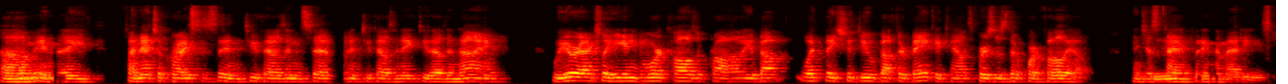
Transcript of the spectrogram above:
Um, mm-hmm. In the financial crisis in 2007, 2008, 2009, we were actually getting more calls probably about what they should do about their bank accounts versus their portfolio and just mm-hmm. kind of putting them at ease.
